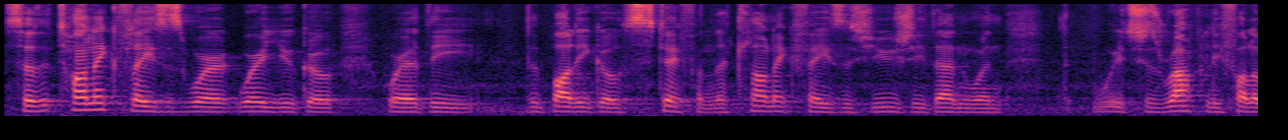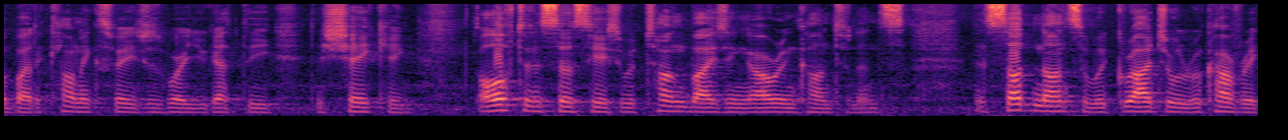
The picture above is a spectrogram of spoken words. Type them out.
So the tonic phase is where, where you go, where the, the body goes stiff, and the clonic phase is usually then when, which is rapidly followed by the clonic phase, is where you get the, the shaking, often associated with tongue biting or incontinence a sudden onset with gradual recovery.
